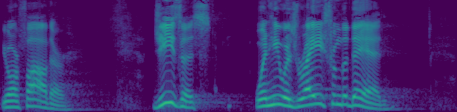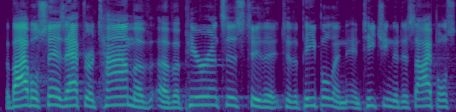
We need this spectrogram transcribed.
your father. Jesus, when he was raised from the dead, the Bible says after a time of, of appearances to the, to the people and, and teaching the disciples,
